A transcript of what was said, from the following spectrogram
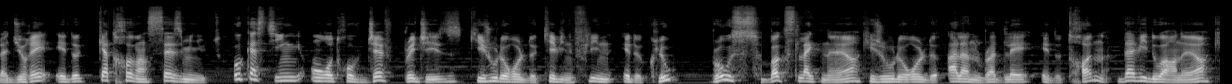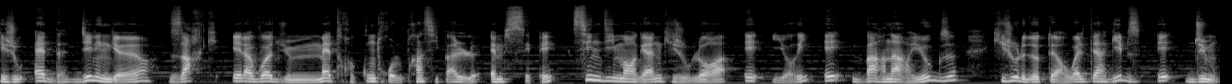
La durée est de 96 minutes. Au casting, on retrouve Jeff Bridges qui joue le rôle de Kevin Flynn et de Clou, Bruce Boxleitner qui joue le rôle de Alan Bradley et de Tron, David Warner qui joue Ed Dillinger, Zark et la voix du maître contrôle principal, le MCP, Cindy Morgan qui joue Laura et Yori, et Barnard Hughes qui joue le docteur Walter Gibbs et Dumont.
